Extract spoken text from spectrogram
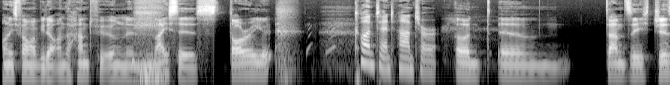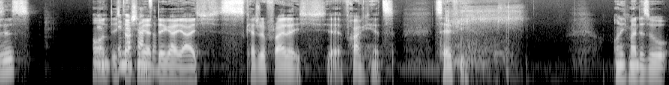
und ich war mal wieder on the hunt für irgendeine nice Story Content Hunter. und ähm, dann sehe ich Jizzes und In- ich in dachte mir. Digga, ja, ich Casual Friday, ich äh, frage jetzt Selfie. Und ich meinte so,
